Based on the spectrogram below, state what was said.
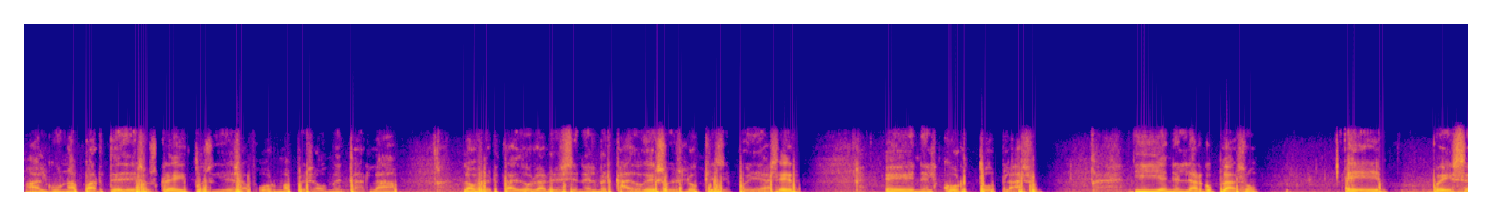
alguna parte de esos créditos y de esa forma pues aumentar la, oferta de dólares en el mercado. Eso es lo que se puede hacer en el corto plazo. Y en el largo plazo, eh, pues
